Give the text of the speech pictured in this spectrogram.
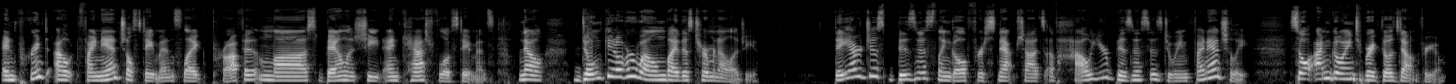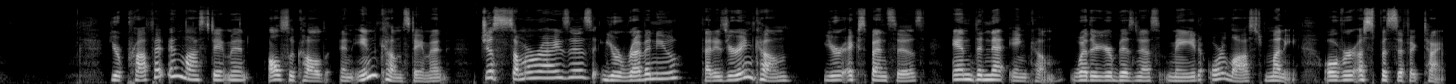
and print out financial statements like profit and loss, balance sheet, and cash flow statements. Now, don't get overwhelmed by this terminology. They are just business lingo for snapshots of how your business is doing financially. So I'm going to break those down for you. Your profit and loss statement, also called an income statement, just summarizes your revenue, that is your income, your expenses, and the net income, whether your business made or lost money over a specific time.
